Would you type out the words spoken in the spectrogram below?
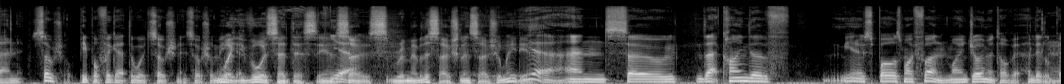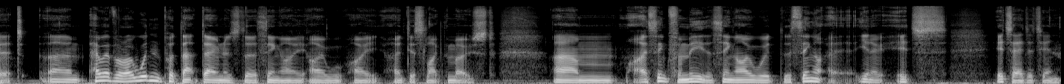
than social. People forget the word social in social media. Well, you've always said this. You know, Yeah. So remember the social in social media. Yeah, and so that kind of you know spoils my fun, my enjoyment of it a little Yeah. bit. Um, however, I wouldn't put that down as the thing I I, I, I dislike the most. Um, I think for me, the thing I would, the thing I, you know, it's it's editing.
